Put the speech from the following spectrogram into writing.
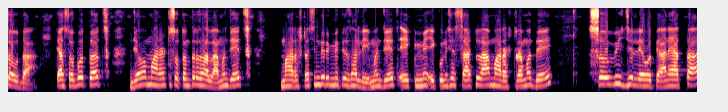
चौदा. त्यासोबतच जेव्हा महाराष्ट्र स्वतंत्र झाला म्हणजेच महाराष्ट्राची निर्मिती झाली म्हणजेच एक मे एकोणीसशे साठला महाराष्ट्रामध्ये सव्वीस जिल्हे होते आणि आता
